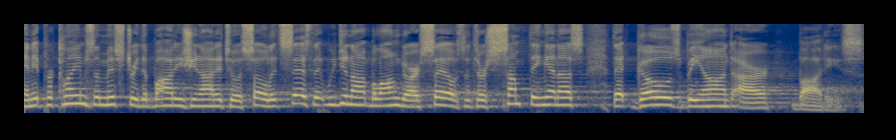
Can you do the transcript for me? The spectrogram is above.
and it proclaims the mystery the body is united to a soul. It says that we do not belong to ourselves, that there's something in us that goes beyond our bodies.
